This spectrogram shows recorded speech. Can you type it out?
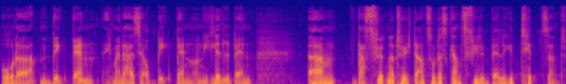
oder Big Ben. Ich meine, der heißt ja auch Big Ben und nicht Little Ben. Ähm, das führt natürlich dazu, dass ganz viele Bälle getippt sind.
